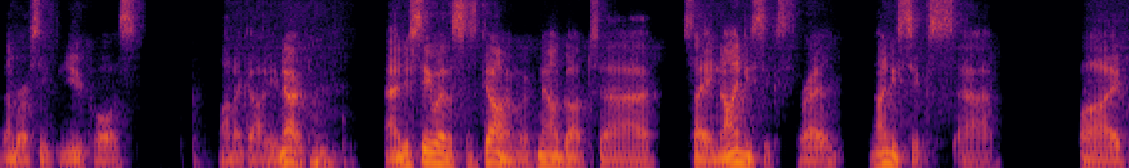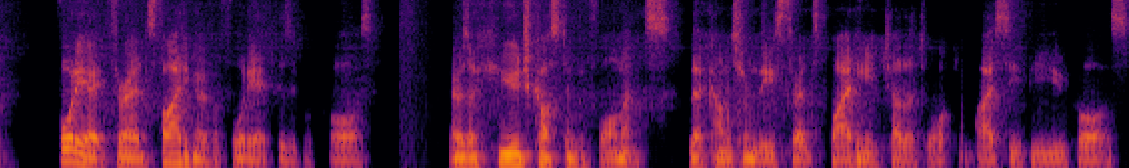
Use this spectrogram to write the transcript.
number of CPU cores on a Gadi node. And you see where this is going. We've now got, uh, say, 96 thread, 96 uh, by 48 threads fighting over 48 physical cores. There is a huge cost in performance that comes from these threads fighting each other to occupy CPU cores.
